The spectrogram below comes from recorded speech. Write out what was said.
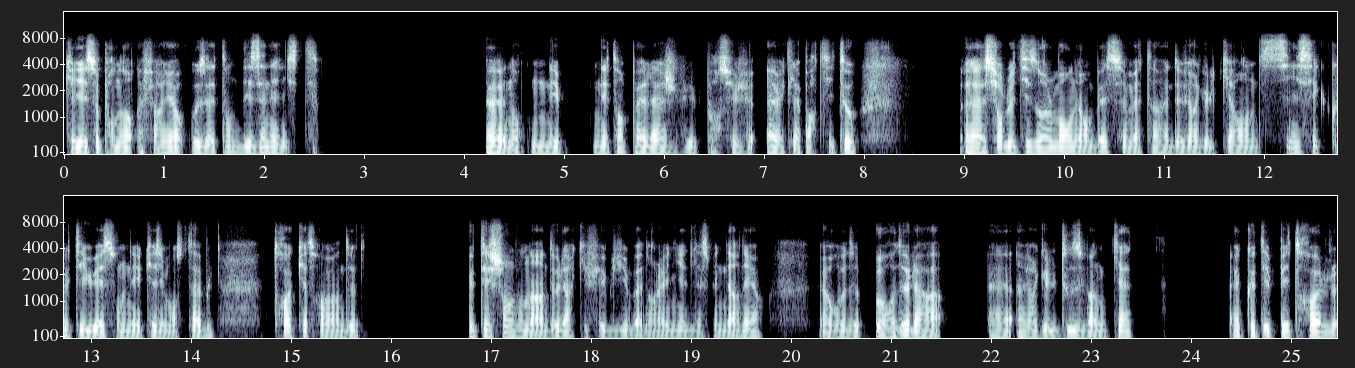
qui est cependant inférieur aux attentes des analystes. N'est n'étant pas là, je vais poursuivre avec la partie taux. Heu, sur le 10 ans allemand, on est en baisse ce matin à 2,46 et côté US, on est quasiment stable, 3,82. Côté change, on a un dollar qui faiblit, bah, dans la lignée de la semaine dernière. Euro de euro dollar à, heu, 1,1224. À côté pétrole,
